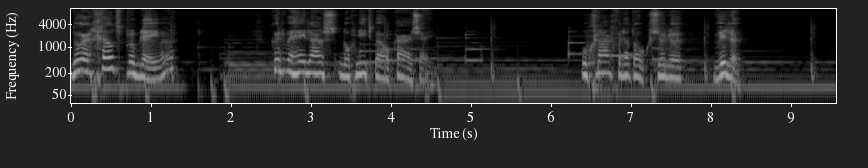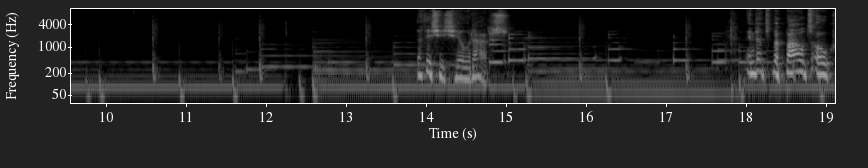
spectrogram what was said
Door geldproblemen kunnen we helaas nog niet bij elkaar zijn. Hoe graag we dat ook zullen willen. Dat is iets heel raars. En dat bepaalt ook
